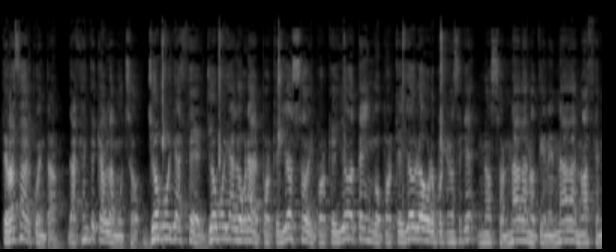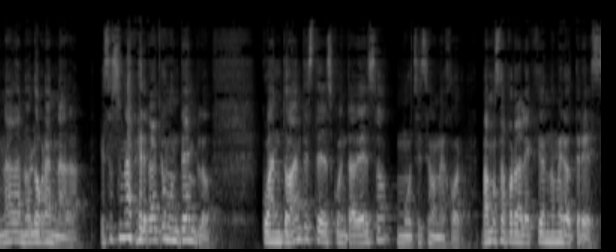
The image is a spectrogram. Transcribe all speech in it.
te vas a dar cuenta, la gente que habla mucho, yo voy a hacer, yo voy a lograr, porque yo soy, porque yo tengo, porque yo logro, porque no sé qué, no son nada, no tienen nada, no hacen nada, no logran nada. Eso es una verdad como un templo. Cuanto antes te des cuenta de eso, muchísimo mejor. Vamos a por la lección número 3.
